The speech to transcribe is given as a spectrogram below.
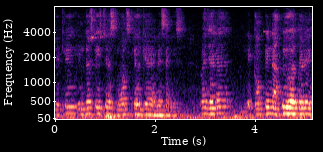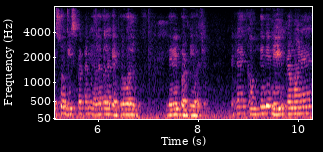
જેટલી ઇન્ડસ્ટ્રીઝ છે સ્મોલ સ્કેલ કે એમએસએમઈસ હવે જ્યારે એક કંપની નાખવી હોય, ત્યારે એકસો વીસ પ્રકારની અલગ અલગ એપ્રુવલ લેવી પડતી હોય છે. એટલે કંપનીની નીડ પ્રમાણે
